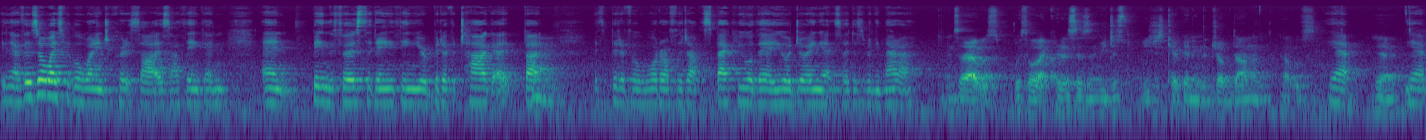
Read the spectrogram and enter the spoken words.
you know, there's always people wanting to criticise, I think, and, and being the first at anything, you're a bit of a target, but mm. it's a bit of a water off the duck's back. You're there, you're doing it, so it doesn't really matter. And so that was with all that criticism, you just you just kept getting the job done, and that was yeah, yeah, yeah.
